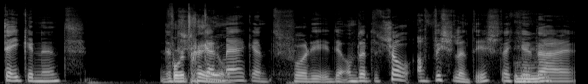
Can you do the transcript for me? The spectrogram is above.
tekenend Dat Voor het is geheel. kenmerkend voor die, de- omdat het zo afwisselend is dat je Mhm. daar.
